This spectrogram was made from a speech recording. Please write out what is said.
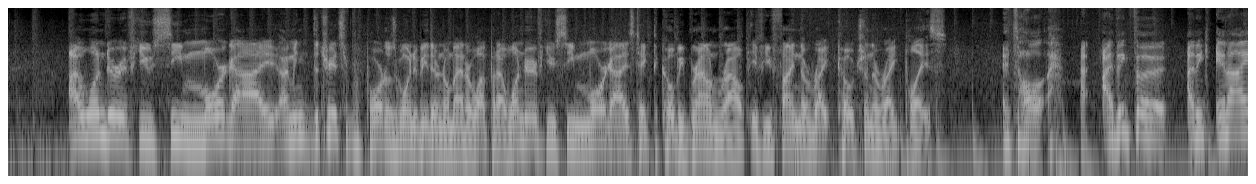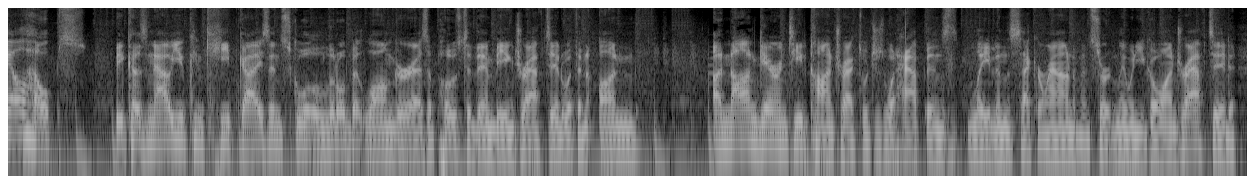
I wonder if you see more guy. I mean, the transfer portal is going to be there no matter what, but I wonder if you see more guys take the Kobe Brown route if you find the right coach in the right place. It's all. I think the. I think NIL helps because now you can keep guys in school a little bit longer as opposed to them being drafted with an un a non-guaranteed contract, which is what happens late in the second round, and then certainly when you go undrafted.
